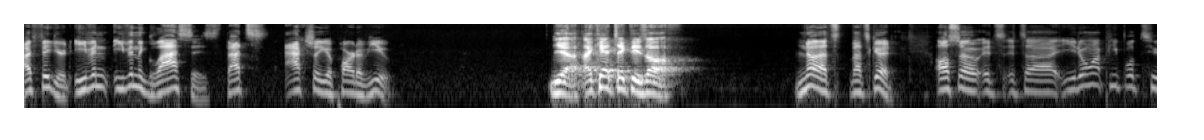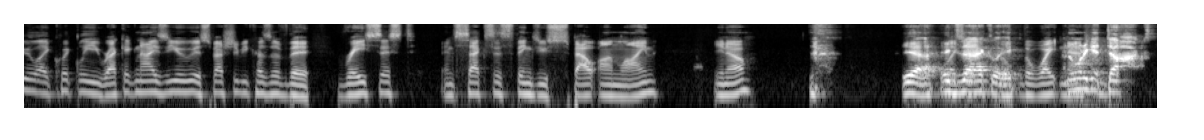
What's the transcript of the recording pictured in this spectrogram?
I, I figured even even the glasses. That's actually a part of you. Yeah, I can't take these off. No, that's that's good. Also, it's it's uh you don't want people to like quickly recognize you, especially because of the racist and sexist things you spout online. You know, Yeah, Like exactly. The, the white. I don't want to get doxxed.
